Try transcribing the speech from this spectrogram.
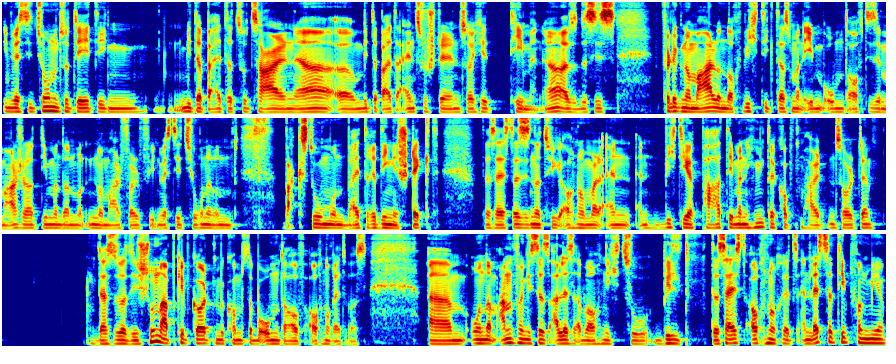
Investitionen zu tätigen, Mitarbeiter zu zahlen, ja, äh, Mitarbeiter einzustellen, solche Themen. Ja. Also das ist völlig normal und auch wichtig, dass man eben obendrauf diese Marge hat, die man dann im Normalfall für Investitionen und Wachstum und weitere Dinge steckt. Das heißt, das ist natürlich auch nochmal ein, ein wichtiger Part, den man im Hinterkopf halten sollte dass du da die Stunden abgegolten bekommst, aber obendrauf auch noch etwas. Ähm, und am Anfang ist das alles aber auch nicht so wild. Das heißt auch noch jetzt ein letzter Tipp von mir.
